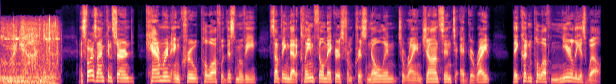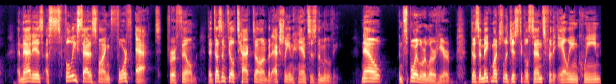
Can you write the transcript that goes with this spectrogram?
Oh my god. As far as I'm concerned, Cameron and crew pull off with this movie something that acclaimed filmmakers from Chris Nolan to Rian Johnson to Edgar Wright, they couldn't pull off nearly as well. And that is a fully satisfying fourth act for a film that doesn't feel tacked on, but actually enhances the movie. Now, and spoiler alert here, does it make much logistical sense for the alien queen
